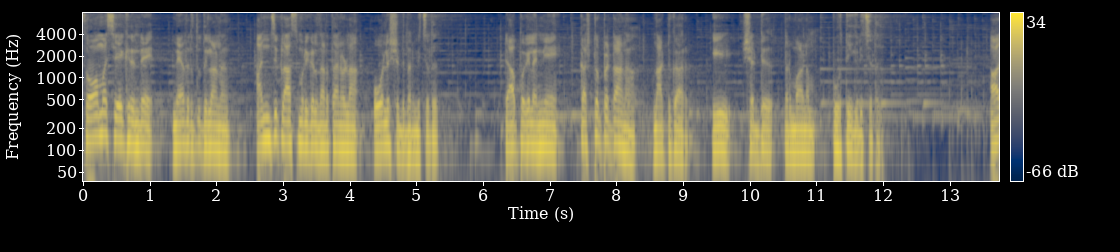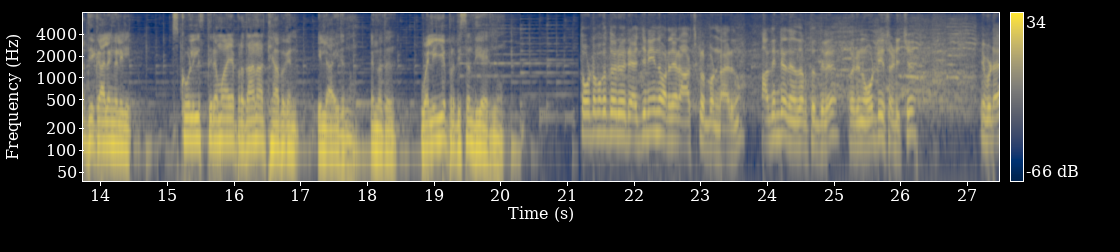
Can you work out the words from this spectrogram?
സോമശേഖരന്റെ നേതൃത്വത്തിലാണ് അഞ്ച് ക്ലാസ് മുറികൾ നടത്താനുള്ള ഓലഷെഡ് നിർമ്മിച്ചത്. രാപ്പകലന്യെ കഷ്ടപ്പെട്ടാണ് നാട്ടുകാർ ഈ ഷെഡ് നിർമ്മാണം പൂർത്തീകരിച്ചത്. ആദ്യകാലങ്ങളിൽ സ്കൂളിൽ സ്ഥിരമായ പ്രധാന അധ്യാപകൻ ഇല്ലായിരുന്നു എന്നത് വലിയ പ്രതിസന്ധിയായിരുന്നു. തോട്ടുമുഖത്ത് ഒരു രജനി എന്ന് പറഞ്ഞ ഒരു ആർട്സ് ക്ലബ്ബ് ഉണ്ടായിരുന്നു അതിന്റെ നേതൃത്വത്തിൽ ഒരു നോട്ടീസ് അടിച്ച് ഇവിടെ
